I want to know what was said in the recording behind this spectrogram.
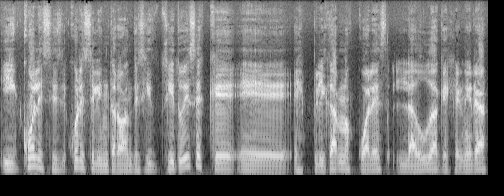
¿Y cuál es, cuál es el interrogante? Si, si tuvieses que eh, explicarnos cuál es la duda que genera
